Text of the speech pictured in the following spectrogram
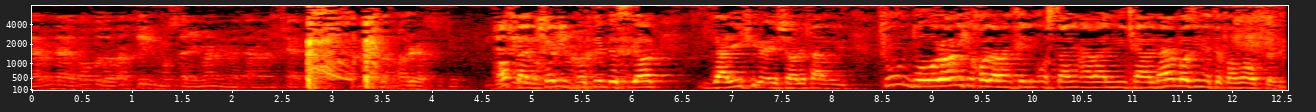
در اون دهه‌ها خداوند خیلی مستقیما میومد عمل کرد. آره. آفرین خیلی نکته بسیار ظریفی رو اشاره فرمودید. تو اون دورانی که خداوند خیلی مستقیم عمل می‌کردن باز این اتفاق افتاده.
